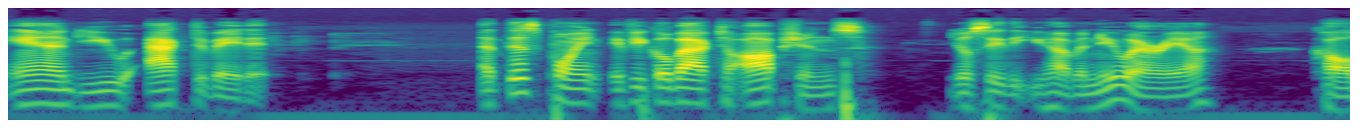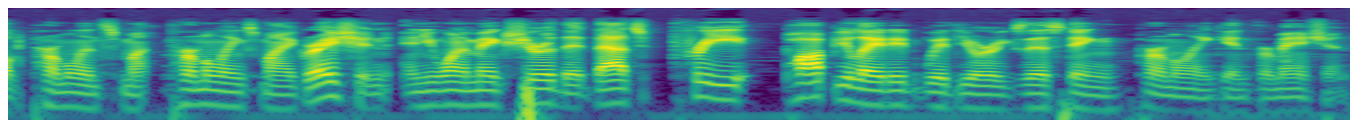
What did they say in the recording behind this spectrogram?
and you activate it. At this point, if you go back to options, you'll see that you have a new area called permalinks, permalinks migration, and you want to make sure that that's pre-populated with your existing permalink information,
